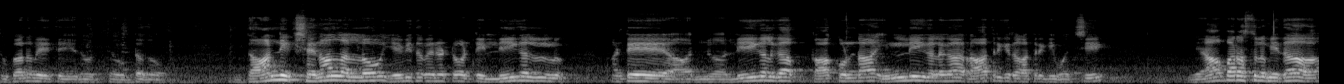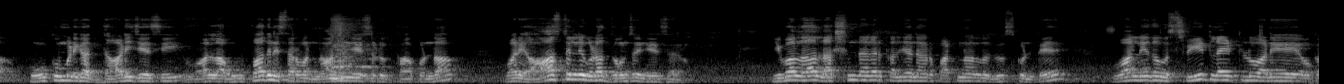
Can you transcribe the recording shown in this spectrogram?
దుకాణం అయితే ఏదైతే ఉంటుందో దాన్ని క్షణాలలో ఏ విధమైనటువంటి లీగల్ అంటే లీగల్గా కాకుండా ఇన్లీగల్గా రాత్రికి రాత్రికి వచ్చి వ్యాపారస్తుల మీద ఊకుమ్మడిగా దాడి చేసి వాళ్ళ ఉపాధిని సర్వనాశనం చేసడం కాకుండా వారి ఆస్తుల్ని కూడా ధ్వంసం చేశారు. ఇవాళ లక్ష్మీనగర్ కళ్యాణ్ నగర్ పట్టణాల్లో చూసుకుంటే వాళ్ళు ఏదో ఒక స్ట్రీట్ లైట్లు అనే ఒక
